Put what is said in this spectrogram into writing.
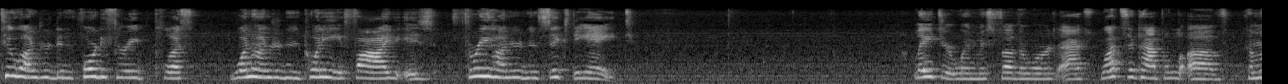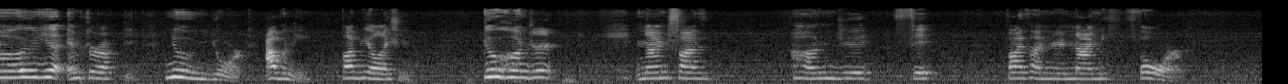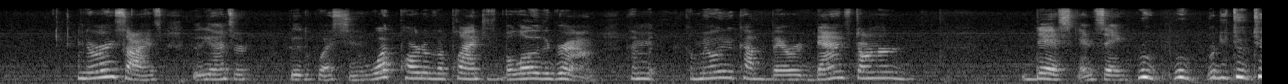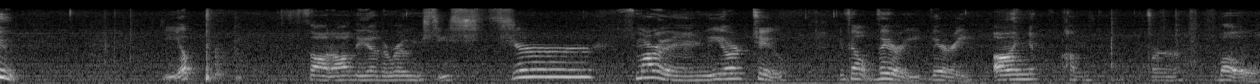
243 plus 125 is 368. Later, when Miss Featherworth asked, What's the capital of Camilla interrupted? New York, Albany, population 295,150. 594. During science, the answer to the question, what part of a plant is below the ground? Cam Camilla danced on her desk and sang, root, root, rooty toot toot. Yep, thought all the other rodents. She's sure smarter than we are too. It felt very, very uncomfortable.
